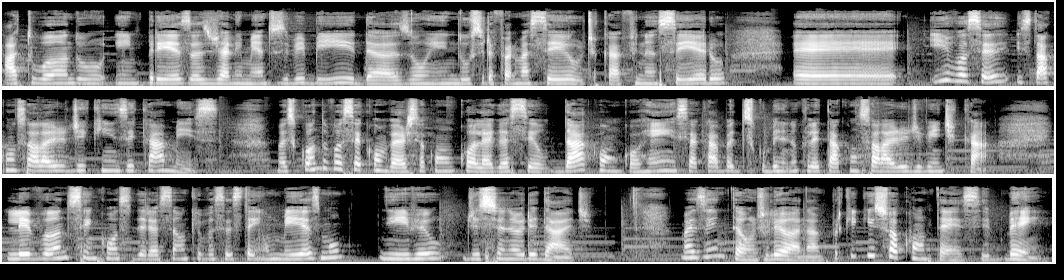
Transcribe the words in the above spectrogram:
atuando em empresas de alimentos e bebidas ou em indústria farmacêutica, financeiro, é, e você está com um salário de 15k mês. Mas quando você conversa com um colega seu da concorrência, acaba descobrindo que ele está com um salário de 20k, levando-se em consideração que vocês têm o mesmo nível de senioridade. Mas então, Juliana, por que, que isso acontece? Bem,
